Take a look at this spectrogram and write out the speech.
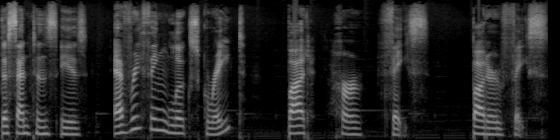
the sentence is everything looks great, but her face. Butter face.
